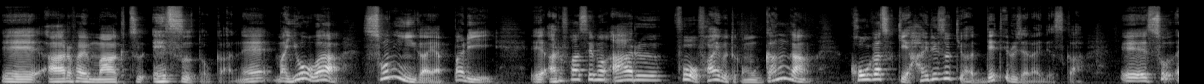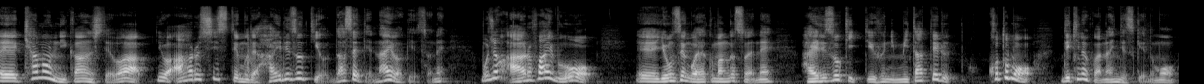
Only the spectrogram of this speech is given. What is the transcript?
えー、R5 Mark IIS とかね。まあ要は、ソニーがやっぱり、えー、α7R4、5とかもうガンガン高画素機、ハイレゾ機は出てるじゃないですか。えーそえー、キャノンに関しては、要は R システムでハイレゾ機を出せてないわけですよね。もちろん R5 を、えー、4500万画素でね、ハイレゾ機っていう風に見立てることもできなくはないんですけれども、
